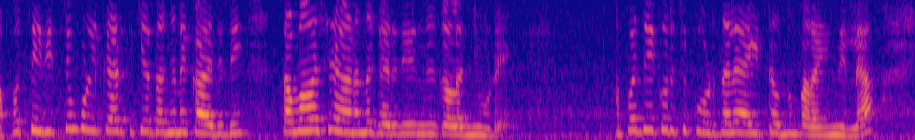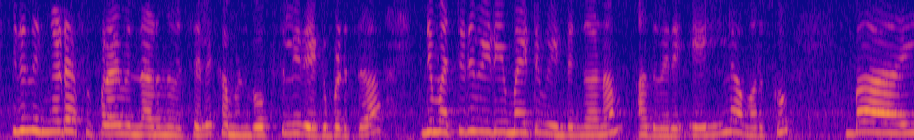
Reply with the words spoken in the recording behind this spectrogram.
അപ്പോൾ തിരിച്ചും പുള്ളിക്കാരത്തിക്ക് അതങ്ങനെ കരുതി. തമാശയാണെന്ന് കരുതി ഇങ്ങ് കളഞ്ഞൂടെ. അപ്പോൾ ഇതേക്കുറിച്ച് കൂടുതലായിട്ടൊന്നും പറയുന്നില്ല. ഇനി നിങ്ങളുടെ അഭിപ്രായം എന്താണെന്ന് വെച്ചാൽ കമന്റ് ബോക്സിൽ രേഖപ്പെടുത്തുക. ഇനി മറ്റൊരു വീഡിയോയുമായിട്ട് വീണ്ടും കാണാം. അതുവരെ എല്ലാവർക്കും ബായ്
